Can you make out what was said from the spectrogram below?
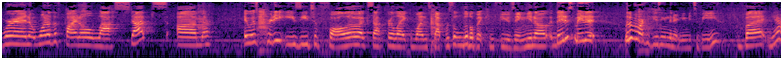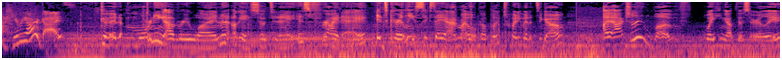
We're in one of the final last steps. Um, it was pretty easy to follow, except for like one step was a little bit confusing. You know, they just made it a little more confusing than it needed to be. But yeah, here we are, guys. Good morning, everyone. Okay, so today is Friday. It's currently 6 a.m. I woke up like 20 minutes ago. I actually love waking up this early.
